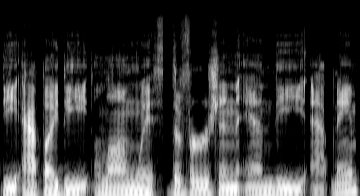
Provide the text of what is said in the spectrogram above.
the app ID along with the version and the app name.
